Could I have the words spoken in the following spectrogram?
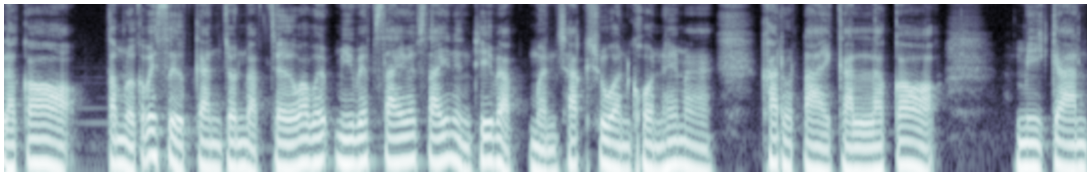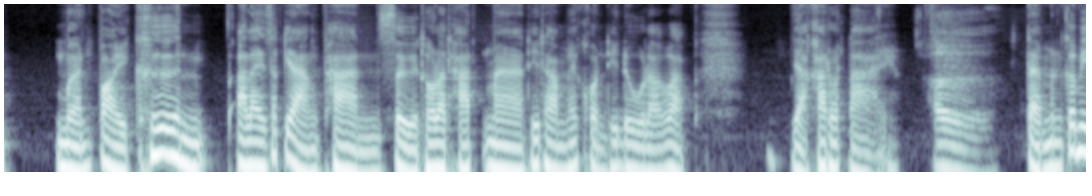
แล้วก็ตำรวจก็ไปสืบกันจนแบบเจอว่าเว็บมีเว็บไซต์เว็บไซต์หนึ่งที่แบบเหมือนชักชวนคนให้มาฆ่าตัวตายกัน แล้วก็มีการเหมือนปล่อยคลื่นอะไรสักอย่างผ่านสื่อโทรทัศน์มาที่ทำให้คนที่ดูแล้วแบบอยากฆ่าตัวตาย เออ แต่มันก็มี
